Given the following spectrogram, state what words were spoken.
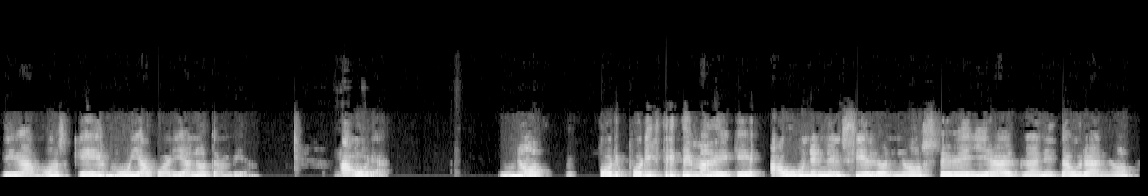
digamos, que es muy acuariano también. Ahora, no por, por, este tema de que aún en el cielo no se veía el planeta Urano,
